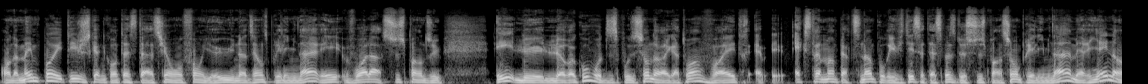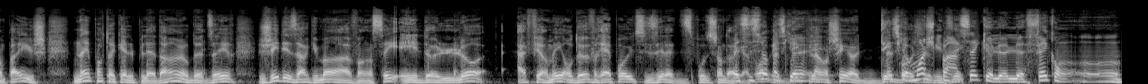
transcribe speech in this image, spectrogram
On n'a même pas été jusqu'à une contestation au fond. Il y a eu une audience préliminaire et voilà, suspendu. Et le, le recours aux dispositions dérogatoires va être euh, extrêmement pertinent pour éviter cette espèce de suspension préliminaire, mais rien n'empêche n'importe quel plaideur de dire j'ai des arguments à avancer et de là affirmer on devrait pas utiliser la disposition Ben, c'est dérogatoire ça, parce et que- déclencher un débat Parce que moi, juridique. je pensais que le, le fait qu'on on,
